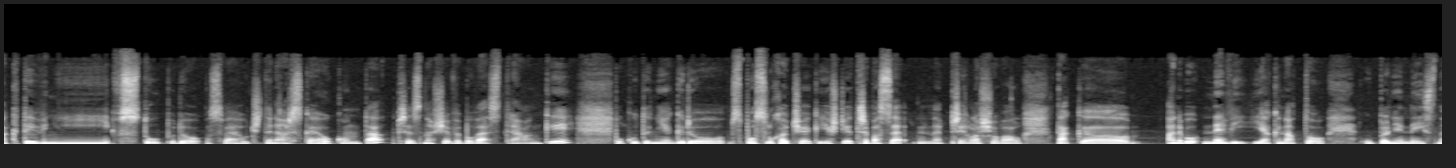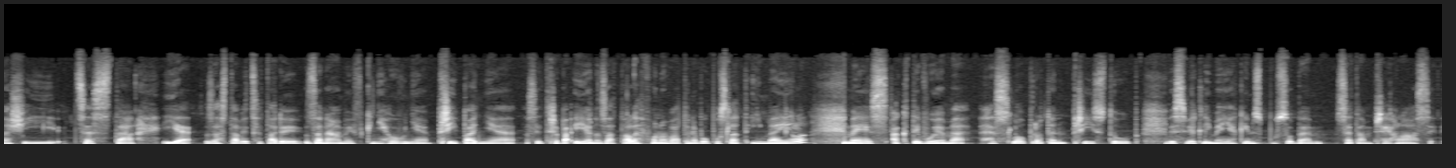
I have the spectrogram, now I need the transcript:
aktivní vstup do svého čtenářského konta přes naše webové stránky. Pokud někdo z posluchaček ještě třeba se nepřihlašoval, tak eh, anebo neví, jak na to, úplně nejsnažší cesta je zastavit se tady za námi v knihovně, případně si třeba i jen zatelefonovat nebo poslat e-mail. My zaktivujeme heslo pro ten přístup, vysvětlíme, jakým způsobem se tam přihlásit.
